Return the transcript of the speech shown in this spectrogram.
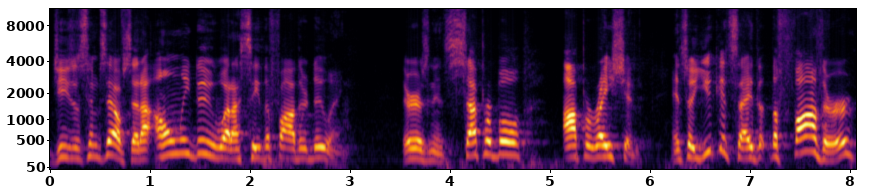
Jesus himself said, I only do what I see the Father doing. There is an inseparable operation. And so you could say that the Father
